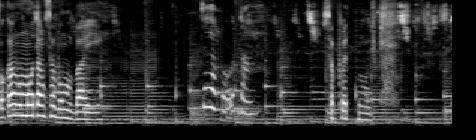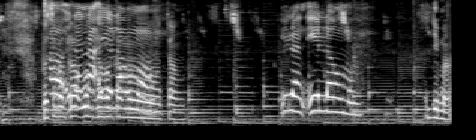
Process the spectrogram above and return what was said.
Huwag kang umutang sa Bombay. Saan ako utang? Sa puwet mo. Basta wag ka, wag ka, wag ka mangungutang. Ilan ilaw mo? Di ma?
